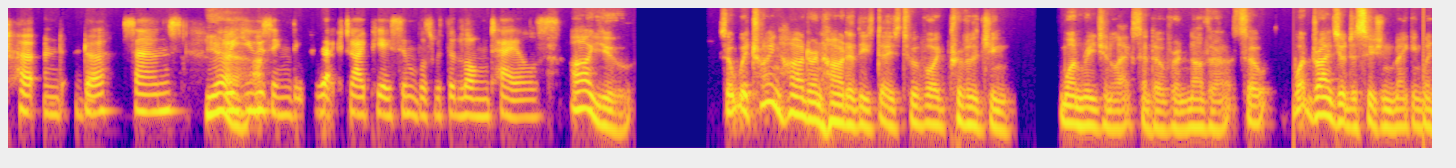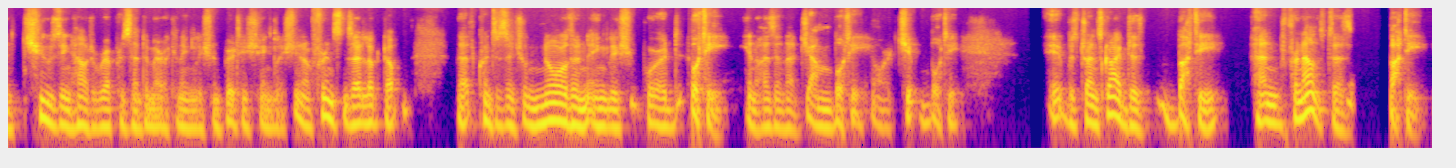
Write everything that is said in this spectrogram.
t and d sounds. Yeah. We're using the correct ipa symbols with the long tails. Are you? So we're trying harder and harder these days to avoid privileging one regional accent over another. So What drives your decision making when choosing how to represent American English and British English? You know, for instance, I looked up that quintessential Northern English word butty, you know, as in a jam butty or a chip butty. It was transcribed as butty and pronounced as butty.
